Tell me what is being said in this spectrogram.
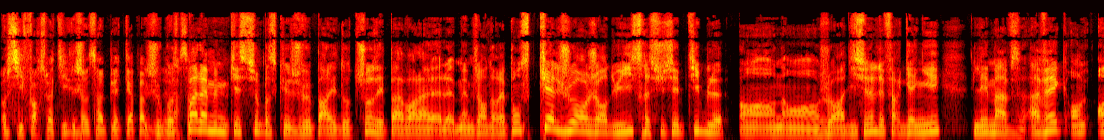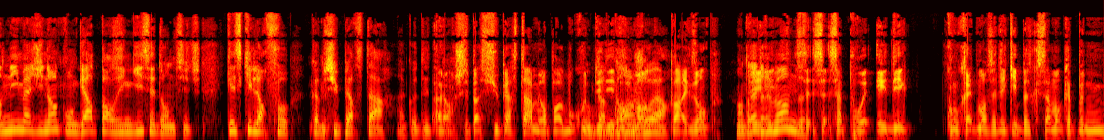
aussi fort soit-il, ça, aurait pu être capable Je vous pose faire ça. pas la même question parce que je veux parler d'autre chose et pas avoir la- le même genre de réponse. Quel joueur aujourd'hui serait susceptible en, en joueur additionnel de faire gagner les Mavs? Avec en, en imaginant qu'on garde Porzingis et Doncic Qu'est-ce qu'il leur faut comme superstar à côté de ça? Alors, je sais pas superstar, mais on parle beaucoup Ou de comme Dédé grand Drummond, joueur. par exemple. Ça pourrait aider concrètement cette équipe parce que ça manque un peu de,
